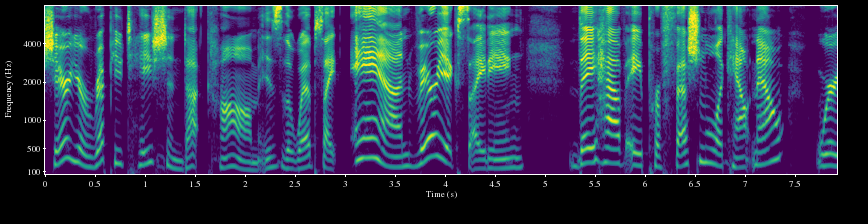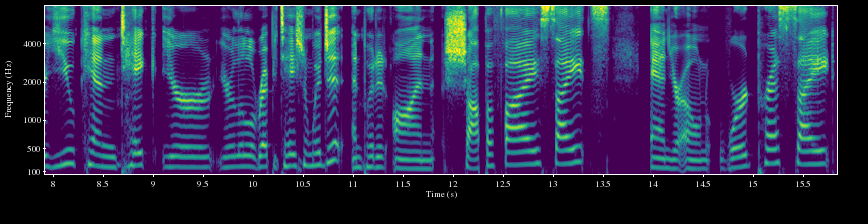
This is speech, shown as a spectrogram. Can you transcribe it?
shareyourreputation.com is the website. And very exciting they have a professional account now where you can take your your little reputation widget and put it on shopify sites and your own wordpress site.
